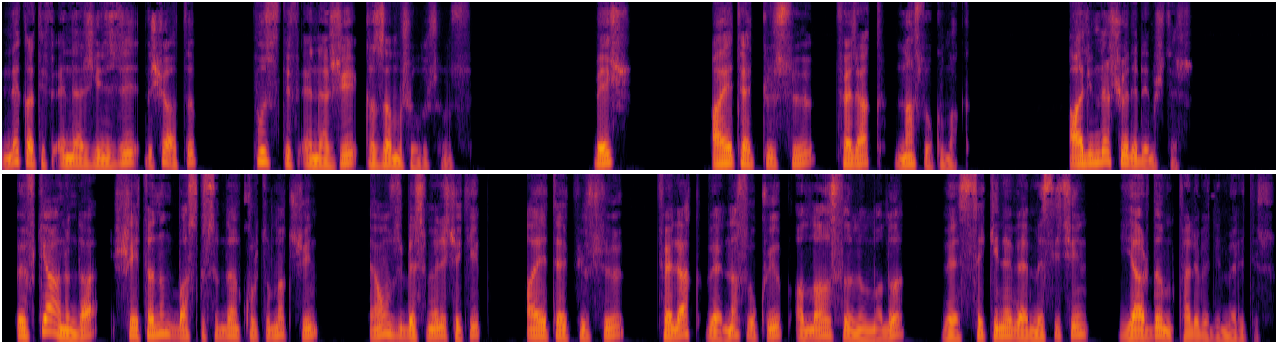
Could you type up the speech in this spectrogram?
negatif enerjinizi dışa atıp pozitif enerji kazanmış olursunuz. 5. Ayet-el Kürsü, Felak, Nas okumak. Alimler şöyle demiştir. Öfke anında şeytanın baskısından kurtulmak için Eûzü Besmele çekip Ayet-el Kürsü, Felak ve Nas okuyup Allah'a sığınılmalı ve sekine vermesi için yardım talep edilmelidir.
